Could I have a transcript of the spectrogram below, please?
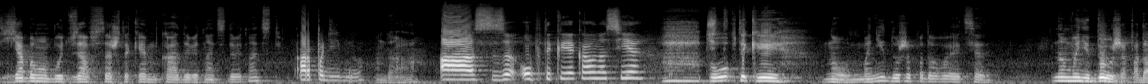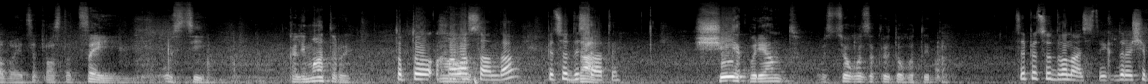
Я би, мабуть, взяв все ж таки МК 1919. Ар подібну. Да. А з оптики, яка у нас є? По оптики, ну, мені дуже подобається. Ну, мені дуже подобається просто цей ось ці каліматори. Тобто Ну, Халасан, да? 510. Ще як варіант ось цього закритого типу. Це 512. Їх, до речі,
